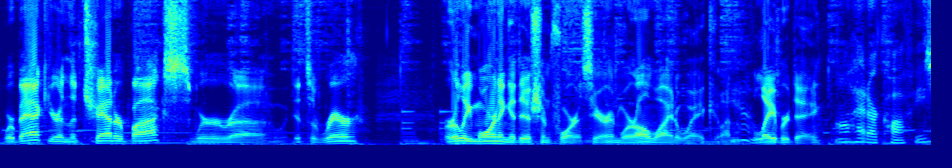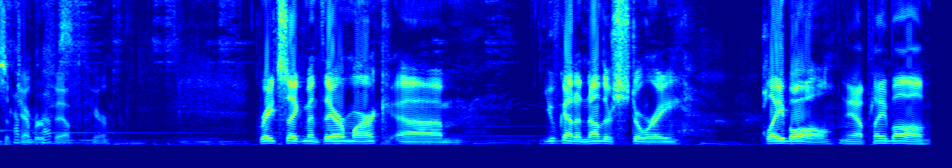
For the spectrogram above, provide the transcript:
We're back. You're in the chatter box. We're uh, it's a rare early morning edition for us here, and we're all wide awake on Yeah. Labor Day. All had our coffee. September 5th here. Great segment there, Mark. Um, you've got another story. Play ball. Yeah, play ball.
